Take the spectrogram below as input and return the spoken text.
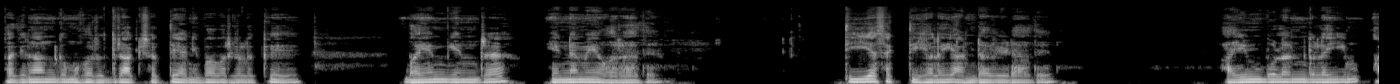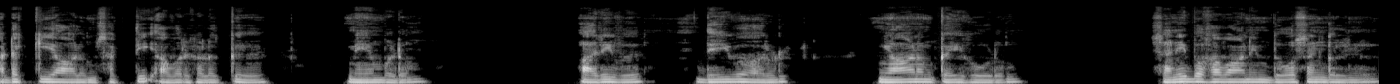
பதினான்கு முக ருத்ராட்சத்தை அணிபவர்களுக்கு பயம் என்ற எண்ணமே வராது. தீய சக்திகளை அண்டவிடாது. ஐம்புலன்களையும் அடக்கி ஆளும் சக்தி அவர்களுக்கு மேம்படும். அறிவு தெய்வ அருள் ஞானம் கைகூடும். சனி பகவானின் தோஷங்கள்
